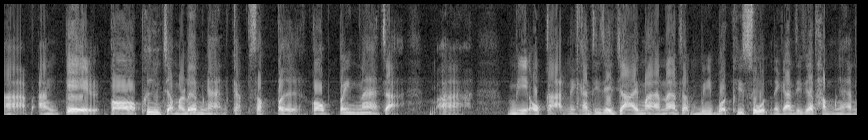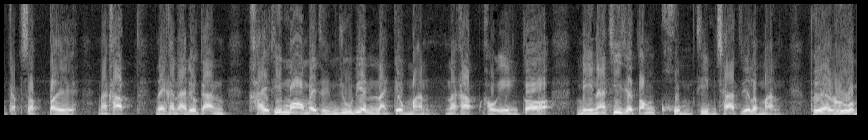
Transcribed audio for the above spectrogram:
อ,อังเก้ก็เพิ่งจะมาเริ่มงานกับสเปอร์ ก็ไม่น่าจะา มีโอกาสในการที่จะย้ายมาน่าจะมีบทพิสูจน์ในการที่จะทำงานกับสเปอร์นะครับในขณะเดียวกันใครที่มองไปถึงยูเลียนนาเกลมันนะครับเขาเองก็มีหน้าที่จะต้องคุมทีมชาติเยอรมัน เพื่อร่วม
